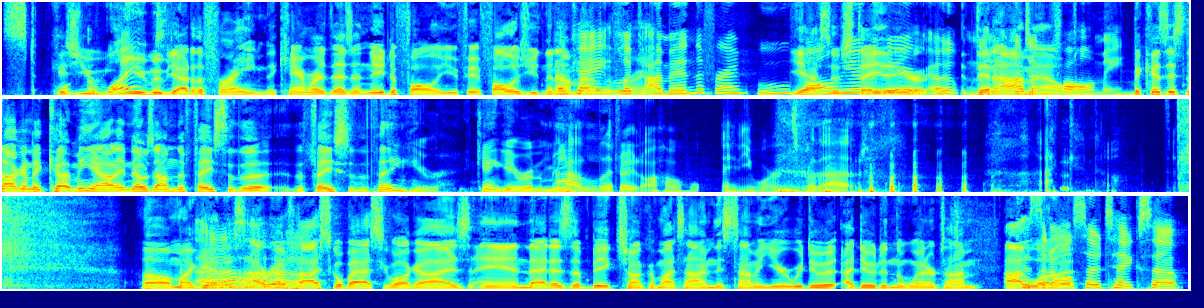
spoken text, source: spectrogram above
St- Because you what? you moved out of the frame. The camera doesn't need to follow you. If it follows you, then I'm out Okay, of the look, frame. I'm in the frame. Ooh, yeah, so stay there. Oh, then no, I'm out. Follow me. because it's not going to cut me out. It knows I'm the face of the the face of the thing here. Can't get rid of me. I literally don't have any words for that. I cannot. Oh my goodness! I ref Oh. high school basketball, guys, and that is a big chunk of my time this time of year. We do it. I do it in the wintertime. I love it it. also takes up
